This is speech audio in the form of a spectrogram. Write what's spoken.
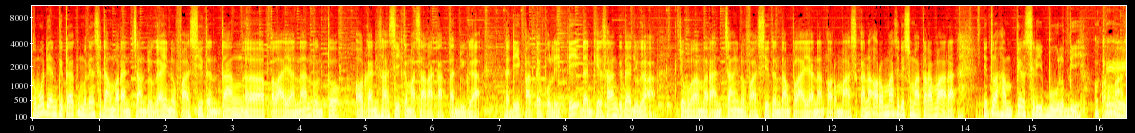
Kemudian kita kemudian sedang merancang juga inovasi tentang uh, pelayanan untuk organisasi kemasyarakatan juga. Jadi partai politik dan sekarang kita juga coba merancang inovasi tentang pelayanan ormas karena ormas di Sumatera Barat itu hampir seribu lebih okay. ormas.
